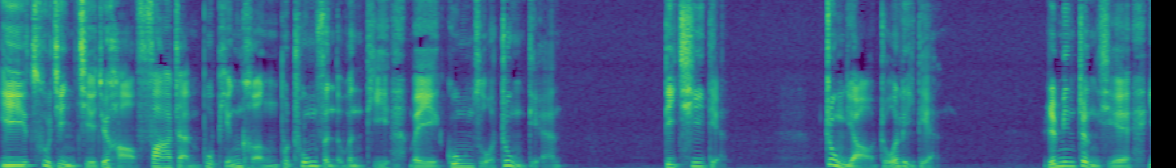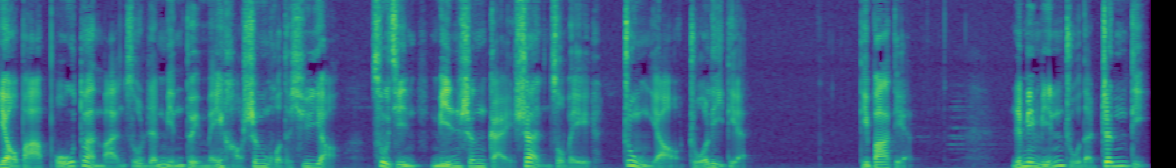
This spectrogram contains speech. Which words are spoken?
以促进解决好发展不平衡不充分的问题为工作重点。第七点，重要着力点，人民政协要把不断满足人民对美好生活的需要。促进民生改善作为重要着力点。第八点，人民民主的真谛，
